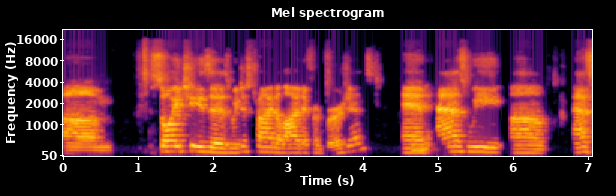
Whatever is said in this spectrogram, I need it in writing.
um, soy cheeses. We just tried a lot of different versions. And mm-hmm. as we um, as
